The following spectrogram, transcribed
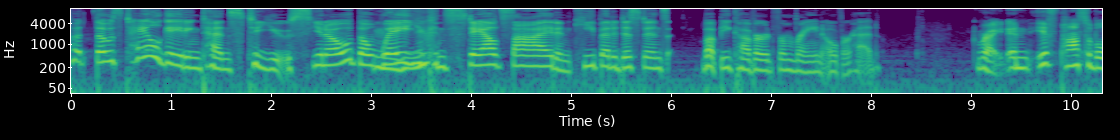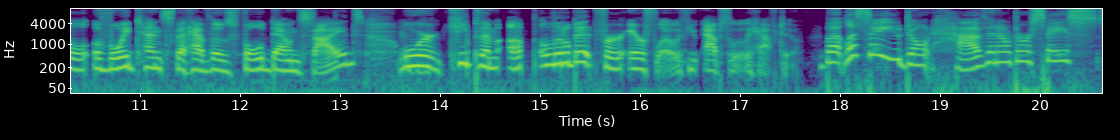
put those tailgating tents to use. You know, the mm-hmm. way you can stay outside and keep at a distance but be covered from rain overhead. Right. And if possible, avoid tents that have those fold down sides or keep them up a little bit for airflow if you absolutely have to. But let's say you don't have an outdoor space,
